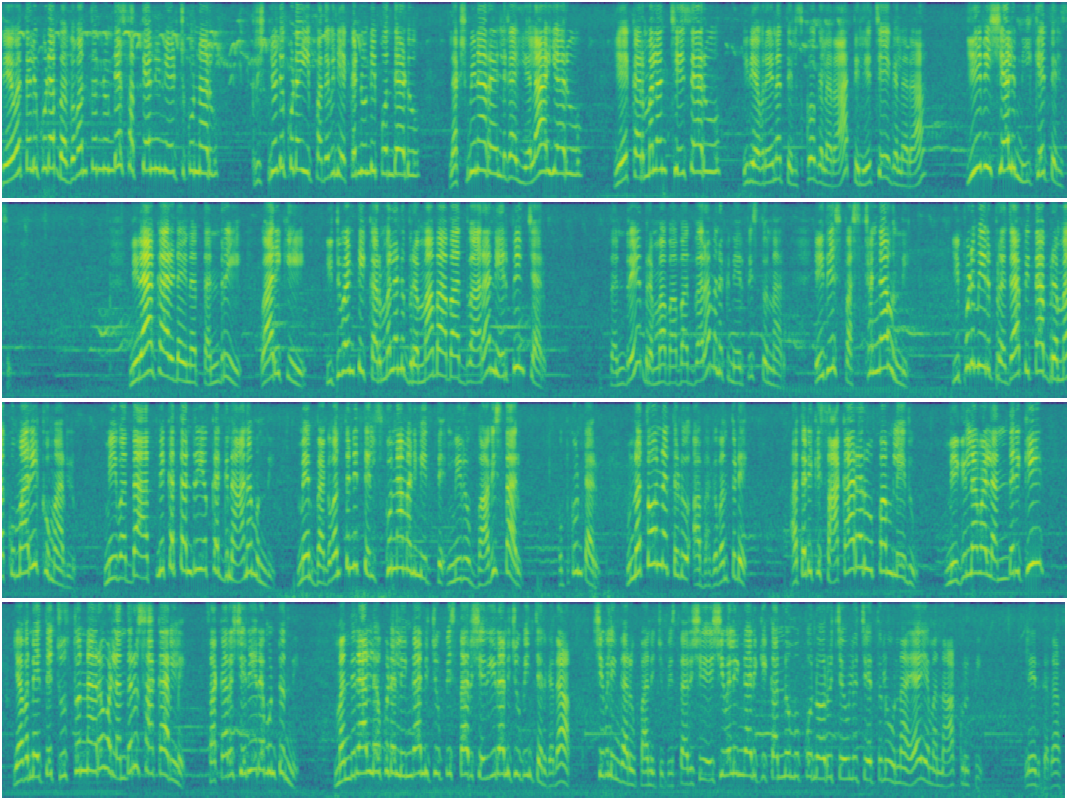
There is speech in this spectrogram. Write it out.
దేవతలు కూడా భగవంతుడి నుండే సత్యాన్ని నేర్చుకున్నారు. కృష్ణుడు కూడా ఈ పదవిని ఎక్కడి నుండి పొందాడు? లక్ష్మీనారాయణులుగా ఎలా అయ్యారు? ఏ కర్మలను చేశారు? ఇది ఎవరైనా తెలుసుకోగలరా? తెలియచేయగలరా? ఈ విషయాలు మీకే తెలుసు. నిరాకారుడైన తండ్రి వారికి ఇటువంటి కర్మలను బ్రహ్మబాబా ద్వారా నేర్పించారు. తండ్రే బ్రహ్మబాబా ద్వారా మనకు నేర్పిస్తున్నారు. ఇది స్పష్టంగా ఉంది. ఇప్పుడు మీరు ప్రజాపిత బ్రహ్మకుమారి కుమారులు. మీ వద్ద ఆత్మిక తండ్రి యొక్క జ్ఞానం ఉంది మేము భగవంతుని తెలుసుకున్నామని మీరు తె- మీరు భావిస్తారు ఒప్పుకుంటారు. ఉన్నతోన్నతుడు ఆ భగవంతుడే. అతడికి సాకార రూపం లేదు. మిగిలిన వాళ్ళందరికీ ఎవరినైతే చూస్తున్నారో వాళ్ళందరూ సాకారలే. సాకార శరీరం ఉంటుంది. మందిరాల్లో కూడా లింగాన్ని చూపిస్తారు శరీరాన్ని చూపించారు కదా. శివలింగ రూపాన్ని చూపిస్తారు. శి- శివలింగానికి కన్ను ముక్కు నోరు చెవులు చేతులు ఉన్నాయా? ఏమన్నా ఆకృతి లేదు కదా?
